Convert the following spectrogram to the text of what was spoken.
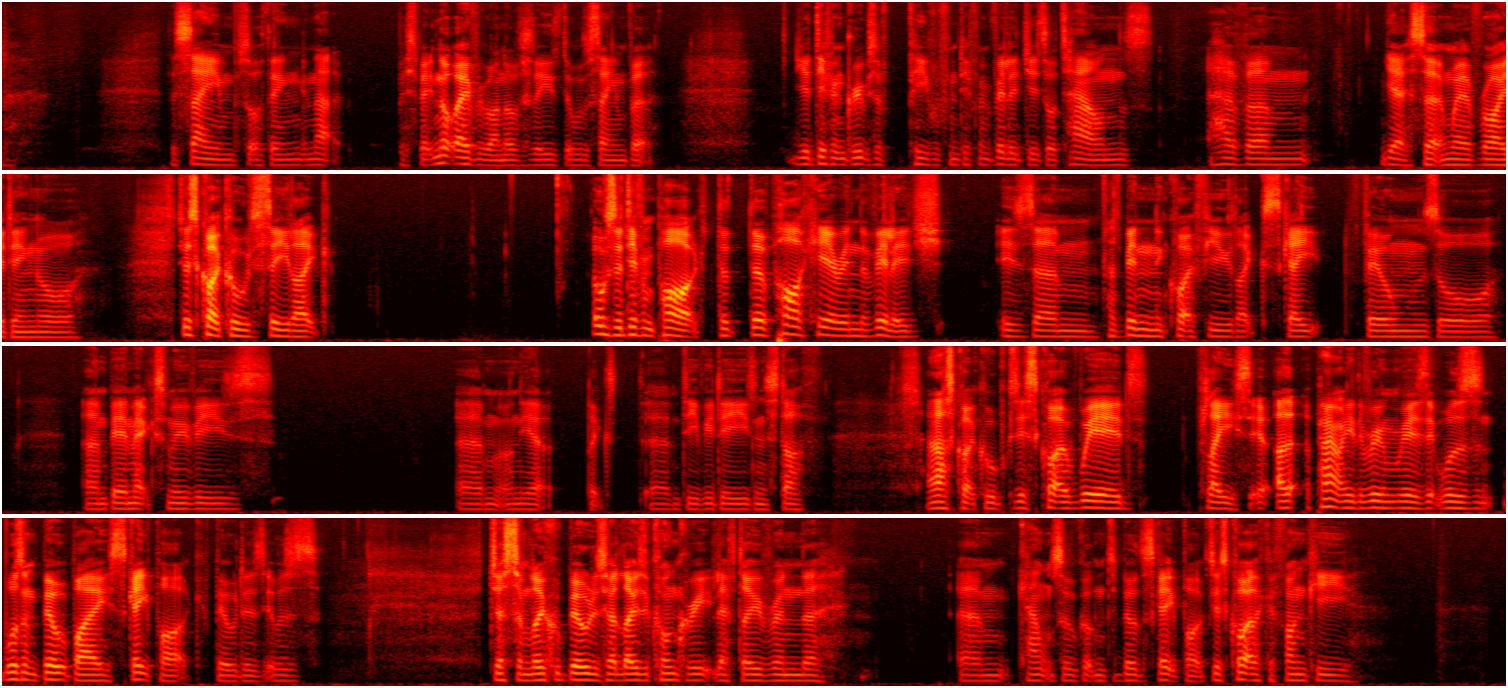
the same sort of thing in that respect. Not everyone, obviously, is all the same, but your different groups of people from different villages or towns have um yeah a certain way of riding or it's quite cool to see like also different parks the the park here in the village is um has been in quite a few like skate films or um BMX movies um on the like um, DVDs and stuff and that's quite cool because it's quite a weird place. It, uh, apparently, the rumor is it wasn't wasn't built by skate park builders. It was just some local builders who had loads of concrete left over, and the um, council got them to build the skate park. Just quite like a funky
